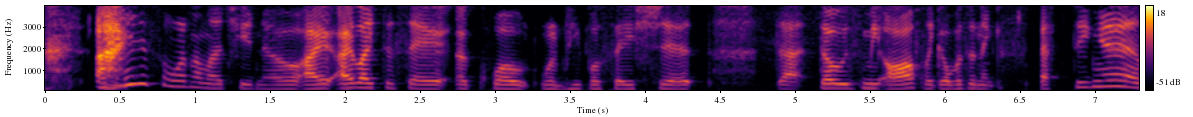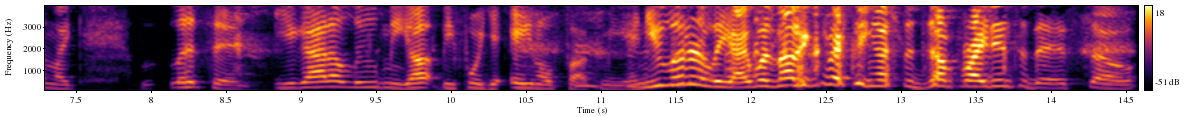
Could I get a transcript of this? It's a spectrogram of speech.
I just want to let you know. I, I like to say a quote when people say shit that throws me off. Like I wasn't expecting it. And like, listen, you gotta lube me up before you anal fuck me. And you literally, I was not expecting us to jump right into this. So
